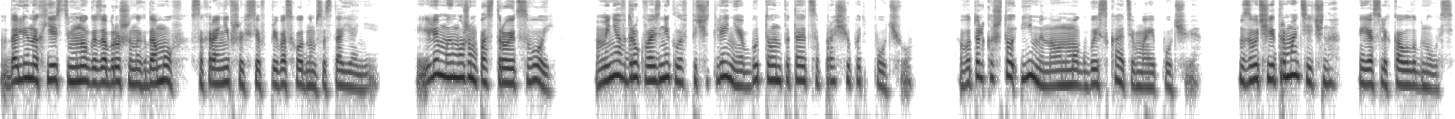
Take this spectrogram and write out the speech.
В долинах есть много заброшенных домов, сохранившихся в превосходном состоянии. Или мы можем построить свой. У меня вдруг возникло впечатление, будто он пытается прощупать почву. Вот только что именно он мог бы искать в моей почве. Звучит романтично, я слегка улыбнулась.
